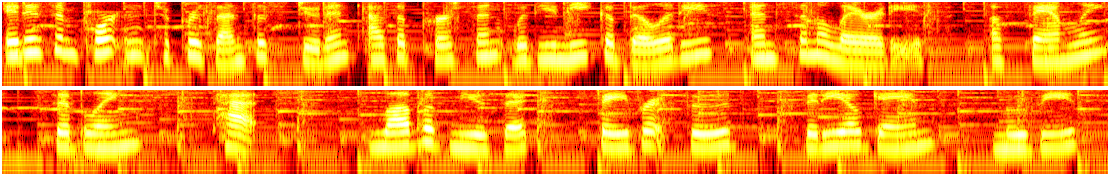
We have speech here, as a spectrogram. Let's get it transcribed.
It is important to present the student as a person with unique abilities and similarities of family, siblings, pets, love of music, favorite foods, video games, movies,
